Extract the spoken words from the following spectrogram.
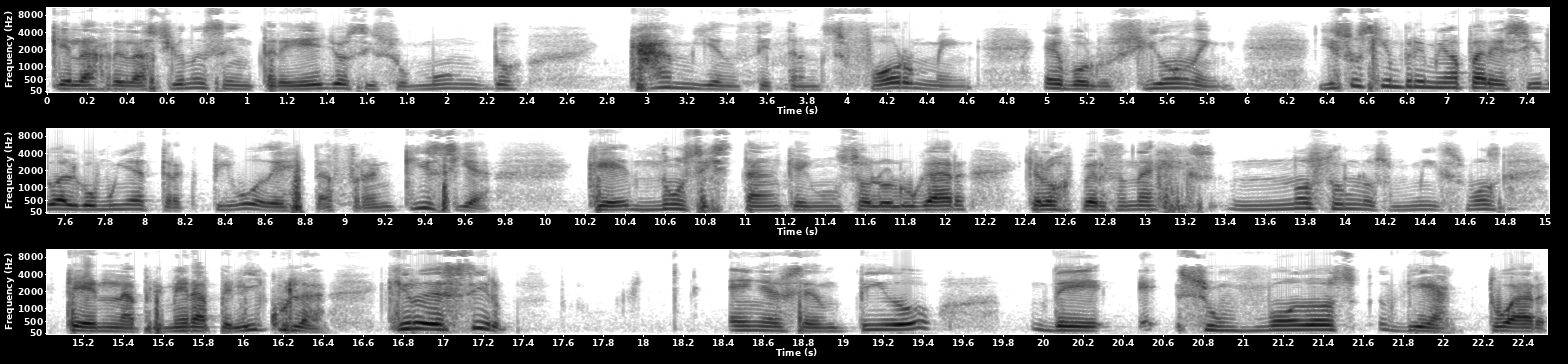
que las relaciones entre ellos y su mundo cambien, se transformen, evolucionen. Y eso siempre me ha parecido algo muy atractivo de esta franquicia, que no se estanca en un solo lugar, que los personajes no son los mismos que en la primera película. Quiero decir, en el sentido de eh, sus modos de actuar,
